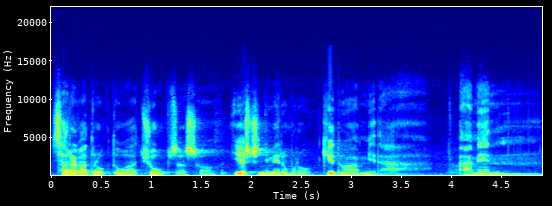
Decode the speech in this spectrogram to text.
살아가도록 도와 주옵소서 예수님의 이름으로 기도합니다. 아멘.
